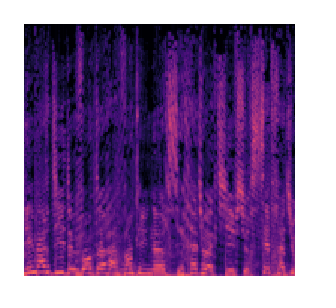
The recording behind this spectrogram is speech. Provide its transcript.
Les mardis de 20h à 21h, c'est Radioactive sur cette radio.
